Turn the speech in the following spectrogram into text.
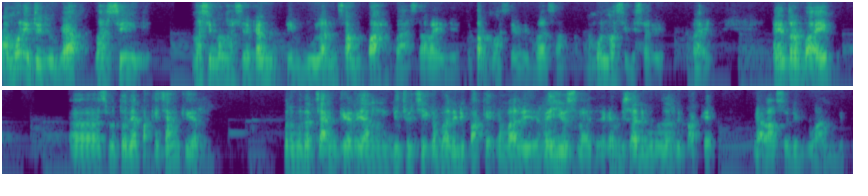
Namun itu juga masih masih menghasilkan timbulan sampah bahasa lainnya. Tetap menghasilkan timbulan sampah namun masih bisa diurai. Nah yang terbaik uh, sebetulnya pakai cangkir. Benar-benar cangkir yang dicuci kembali dipakai kembali. Reuse lah jadi kan bisa benar-benar dipakai. Nggak langsung dibuang gitu.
